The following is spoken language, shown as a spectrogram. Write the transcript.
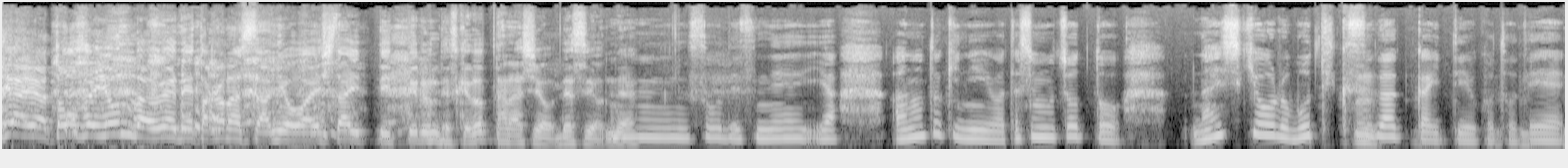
いやいや、当然読んだ上で高梨さんにお会いしたいって言ってるんですけどって話をですよね。うん、そうですね。いや、あの時に私もちょっと内視鏡ロボティクス学会っていうことで、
